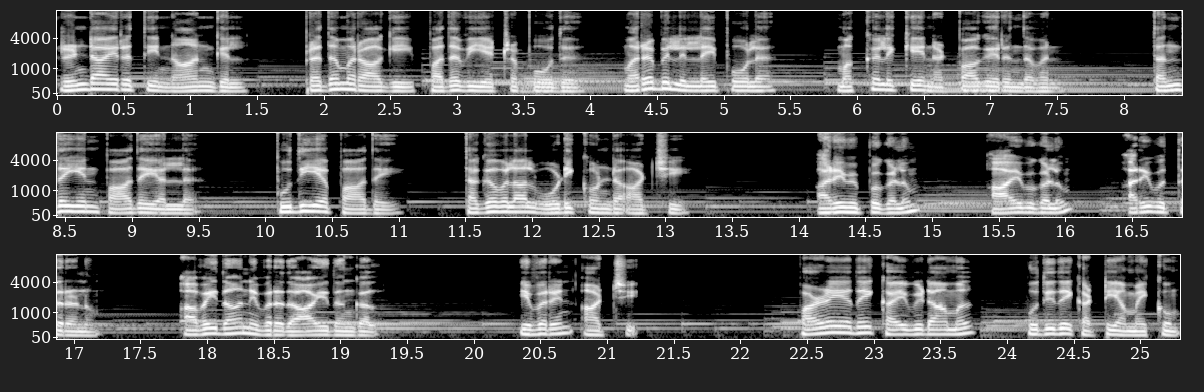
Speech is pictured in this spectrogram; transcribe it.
ரெண்டாயிரத்தி நான்கில் பிரதமராகி பதவியேற்ற போது மரபில் இல்லை போல மக்களுக்கே நட்பாக இருந்தவன். தந்தையின் பாதை அல்ல புதிய பாதை தகவலால் ஓடிக்கொண்ட ஆட்சி. அறிவிப்புகளும் ஆய்வுகளும் அறிவுத்திறனும் அவைதான் இவரது ஆயுதங்கள். இவரின் ஆட்சி. பழையதை கைவிடாமல் புதிதை கட்டியமைக்கும்.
